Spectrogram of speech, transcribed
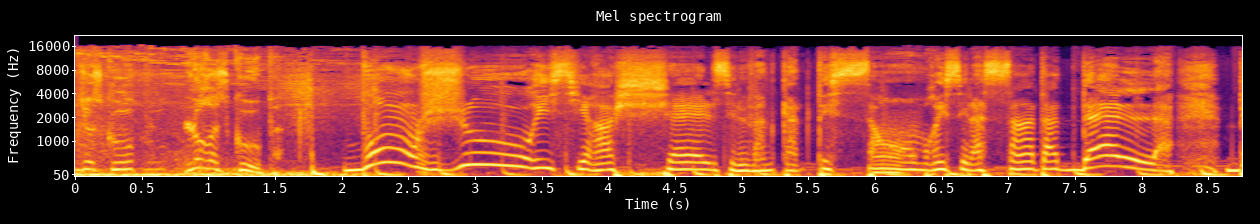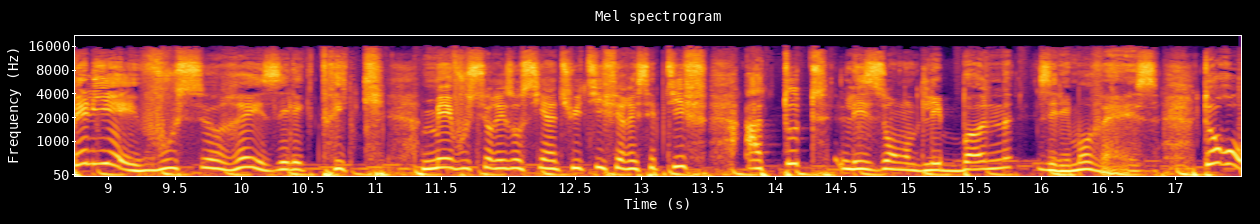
Radioscoop, l'horoscope. Bonjour, ici Rachel, c'est le 24 décembre et c'est la Sainte Adèle. Bélier, vous serez électrique, mais vous serez aussi intuitif et réceptif à toutes les ondes, les bonnes et les mauvaises. Taureau,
